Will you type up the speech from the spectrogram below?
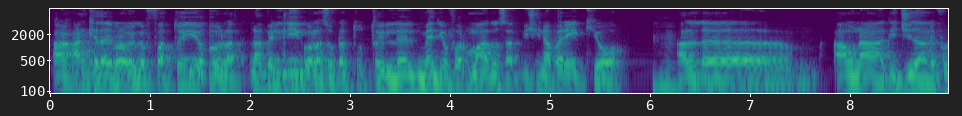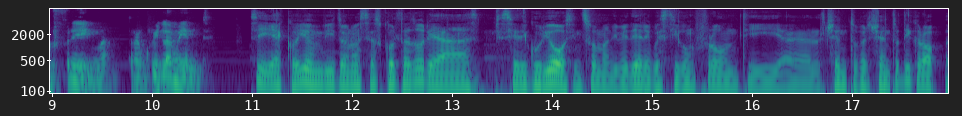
anche dalle prove che ho fatto io, la, la pellicola, soprattutto il, il medio formato, si avvicina parecchio Mhm. al, eh, a una digitale full frame, tranquillamente. Sì, ecco, io invito i nostri ascoltatori a, se siete curiosi, insomma, di vedere questi confronti eh, al 100% di crop,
